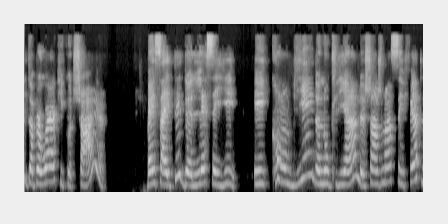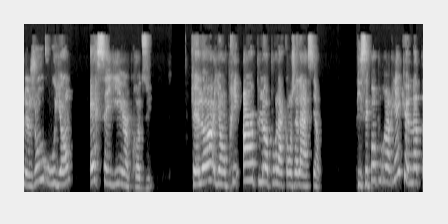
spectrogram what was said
le Tupperware qui coûte cher, ben, ça a été de l'essayer. Et combien de nos clients, le changement s'est fait le jour où ils ont essayé un produit? Que là, ils ont pris un plat pour la congélation. Puis c'est pas pour rien que notre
